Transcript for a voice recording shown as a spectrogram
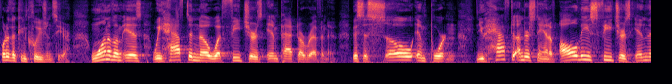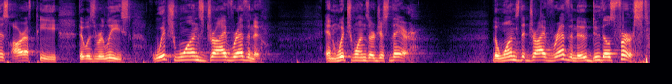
what are the conclusions here? One of them is we have to know what features impact our revenue. This is so important. You have to understand of all these features in this RFP that was released, which ones drive revenue and which ones are just there. The ones that drive revenue, do those first.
